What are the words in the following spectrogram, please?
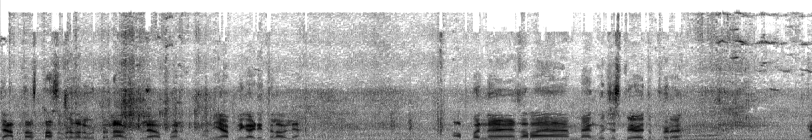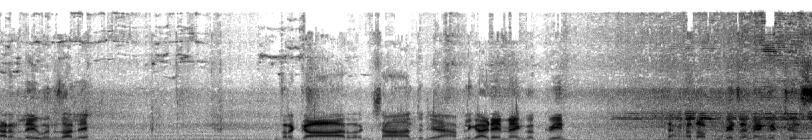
ते आत्ताच तासभर झालं उठून उठलं आपण. आणि ही आपली गाडी इथं लावल्या. आपण जरा मँगो ज्यूस पिवायचो पुढं. कारण लई ऊन झाले जरा गार जरा शांत घेऊया. आपली गाडी आहे मँगो क्वीन त्यामुळे आपण प्यायचा मँगो ज्यूस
